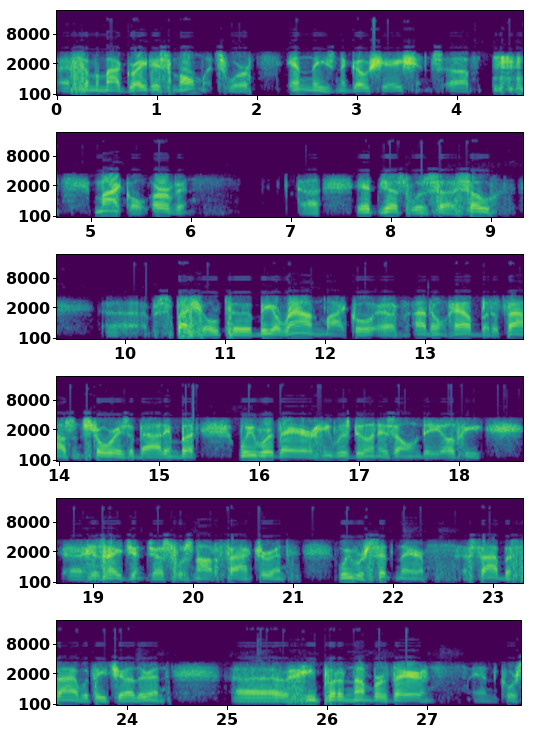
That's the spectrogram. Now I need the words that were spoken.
uh, some of my greatest moments were in these negotiations. Uh, Michael Irvin, uh, it just was uh, so uh, special to be around Michael. Uh, I don't have but a thousand stories about him, but we were there. He was doing his own deal. He, uh, his agent just was not a factor, and we were sitting there side by side with each other, and uh, he put a number there, and and of course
